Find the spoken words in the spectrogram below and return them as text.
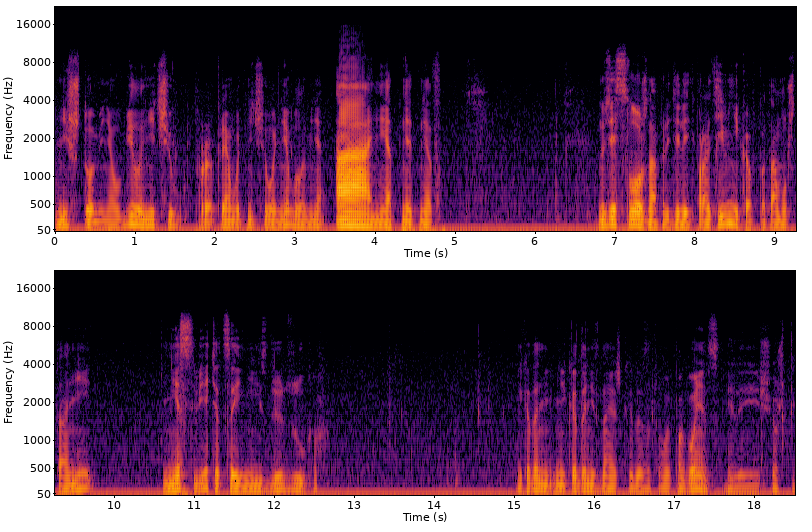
Ничто меня убило, ничего, пр прям вот ничего не было. Меня... А, нет, нет, нет. Но здесь сложно определить противников, потому что они не светятся и не издают звуков. Никогда, никогда не знаешь, когда за тобой погонятся или еще что.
